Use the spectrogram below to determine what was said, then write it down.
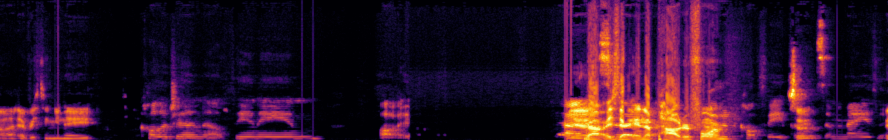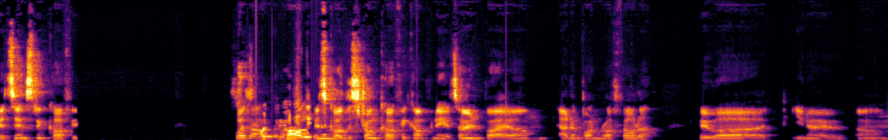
Uh, everything you need. Collagen, L-theanine. Oh, it- Yeah. Now, is that in a powder form? coffee, So it's amazing. It's instant coffee. what's- What's it called It's called the Strong Coffee Company. It's owned by um, Adam von Rothfelder, who uh, you know um,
